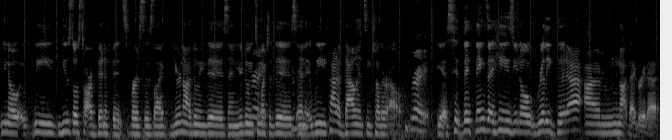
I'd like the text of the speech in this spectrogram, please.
you know we use those to our benefits versus like you're not doing this and you're doing too much of this and Mhm. it, we kind of balance each other out right yes the things that he's you know really good at i'm not that great at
